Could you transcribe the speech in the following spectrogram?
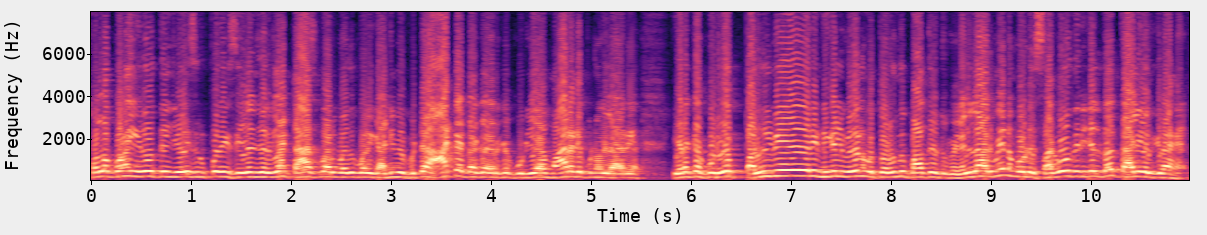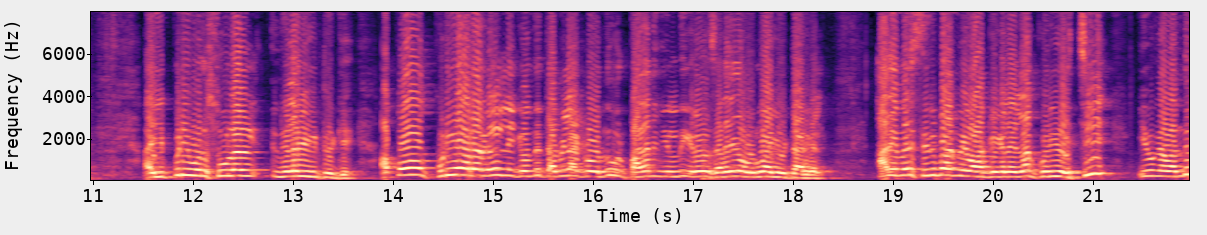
சொல்லப்போனால் இருபத்தஞ்சு வயசு முப்பது வயசு இளைஞர்கள்லாம் டாஸ்மாக் மதுபார்க்கு அடிமைப்பட்டு ஹார்ட் அட்டாக்ல இருக்கக்கூடிய மாரடைப்பு நோயில் இறக்கக்கூடிய பல்வேறு நிகழ்வுகளை நம்ம தொடர்ந்து பார்த்துட்டு இருக்கோம். எல்லாருமே நம்மளுடைய சகோதரிகள் தான் தாலி இருக்கிறாங்க இப்படி ஒரு சூழல் நிலவிக்கிட்டு இருக்கு. அப்போது குடியாரர்கள் இன்னைக்கு வந்து தமிழ்நாட்டில் வந்து ஒரு பதினஞ்சுலேருந்து இருபது சதவீதம் உருவாகி விட்டார்கள். அதே மாதிரி சிறுபான்மை வாக்குகளை எல்லாம் குறி வச்சு இவங்க வந்து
